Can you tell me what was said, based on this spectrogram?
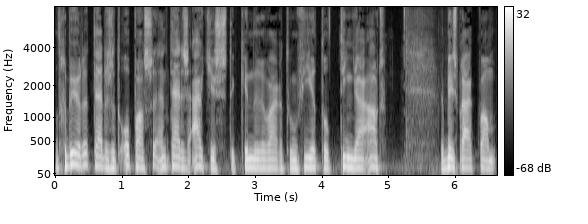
Dat gebeurde tijdens het oppassen en tijdens uitjes. De kinderen waren toen vier tot tien jaar oud. Het misbruik kwam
